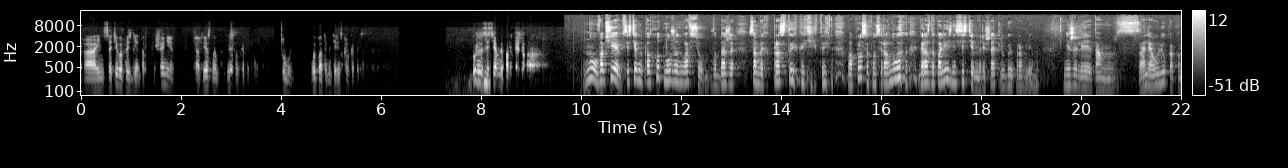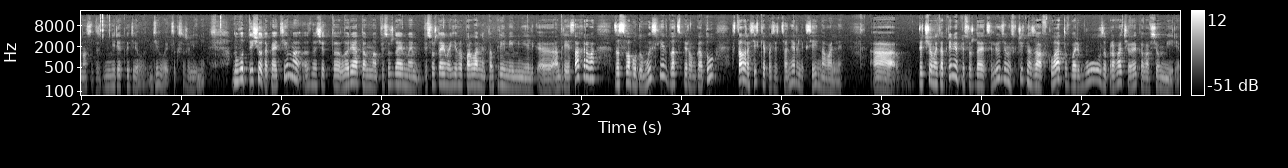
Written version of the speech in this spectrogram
инициатива президента повышение, соответственно, материнского капитала, суммы выплаты материнского капитала. Нужен системный подход. Ну, вообще системный подход нужен во всем. Вот даже в самых простых каких-то вопросах он все равно гораздо полезнее системно решать любые проблемы, нежели там а-ля улю, как у нас это нередко дел, делается, к сожалению. Ну вот еще такая тема, значит, лауреатом присуждаемой, присуждаемой Европарламентом премии имени э, Андрея Сахарова за свободу мысли в 2021 году стал российский оппозиционер Алексей Навальный. А, причем эта премия присуждается людям исключительно за вклад в борьбу за права человека во всем мире.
